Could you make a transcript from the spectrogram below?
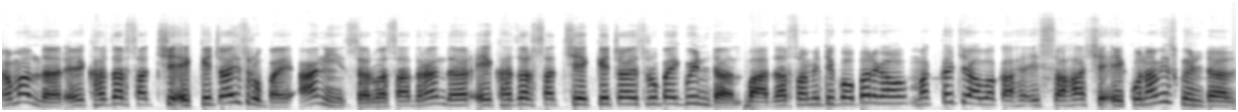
कमाल दर एक हजार सातशे एक्केचाळीस रुपये आणि सर्वसाधारण दर एक हजार सातशे एक्केचाळीस रुपये क्विंटल. बाजार समिती कोपरगाव मक्काची आवक आहे सहाशे एकोणावीस क्विंटल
